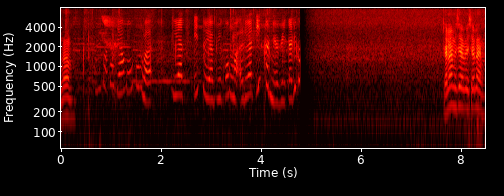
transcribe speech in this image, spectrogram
Salam. kok tadi aku kok nggak lihat itu ya, Bi? Kok nggak lihat ikan ya, Bi? Tadi kok Jalan aja, Be, jalan.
